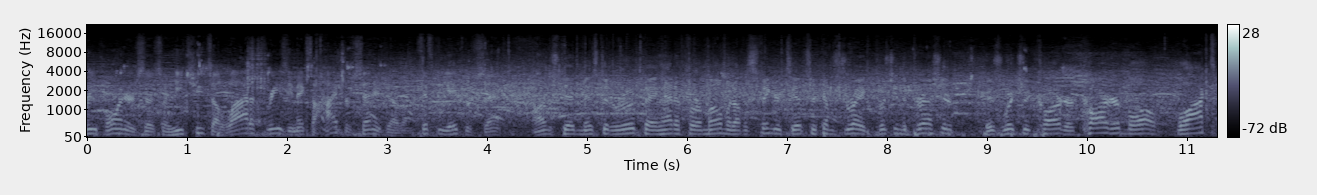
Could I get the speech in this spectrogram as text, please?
That's a three-pointer, so, so he shoots a lot of threes. He makes a high percentage of them, 58%. Armstead missed it. Orukpe had it for a moment off his fingertips. Here comes Drake pushing the pressure. Here's Richard Carter. Carter ball blocked.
